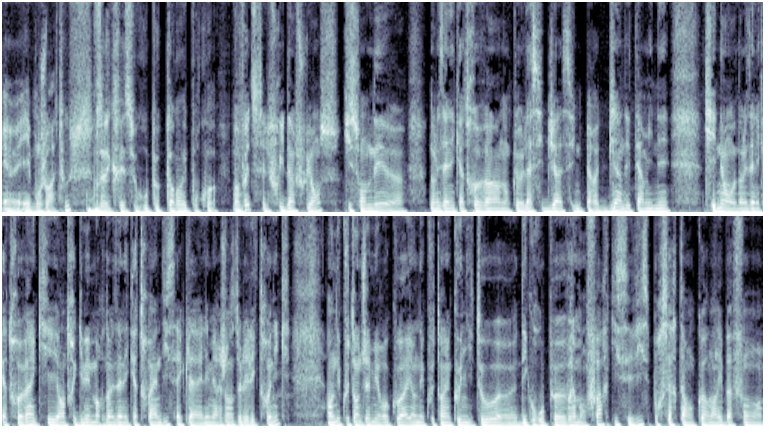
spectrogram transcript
euh, et bonjour à tous. Vous avez créé ce groupe quand et pourquoi? En fait, c'est le fruit d'influences qui sont nées dans les années 80. Donc l'acid jazz, c'est une période bien déterminée qui est née dans les années 80 et qui est entre guillemets morte dans les années 90 avec l'émergence de l'électronique. En écoutant Jamiroquai, en écoutant Incognito, euh, des groupes euh, vraiment phares qui sévissent pour certains encore dans les bas-fonds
